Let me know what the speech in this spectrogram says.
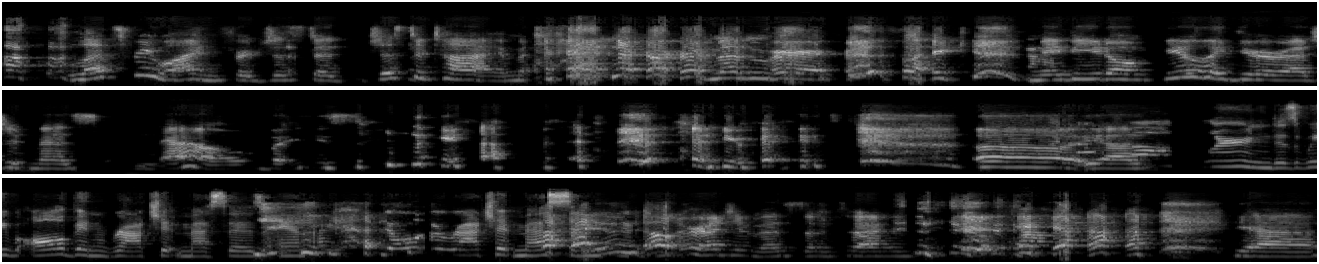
let's rewind for just a just a time and remember. Like maybe you don't feel like you're a ratchet mess now but you certainly have been anyways. Uh yeah. learned is we've all been ratchet messes and still a ratchet mess. I am sometimes. not a ratchet mess sometimes yeah yeah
